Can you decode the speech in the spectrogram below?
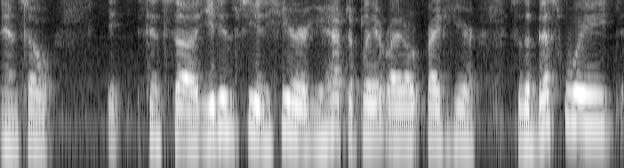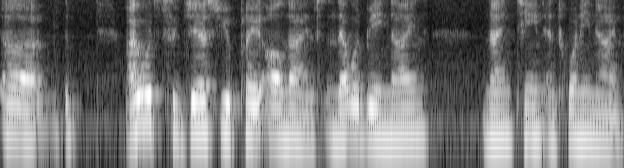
And so it, since uh, you didn't see it here, you have to play it right right here. So the best way, uh, the, I would suggest you play all nines, and that would be 9, 19, and 29.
